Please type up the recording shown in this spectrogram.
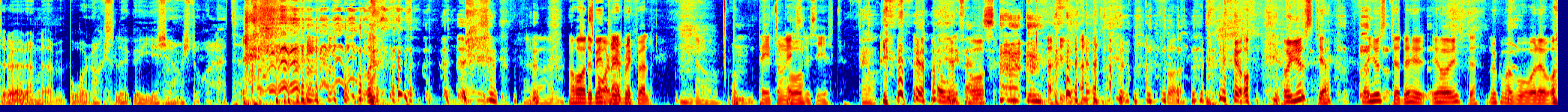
den där med borax, lägga i kärnstålet. Ja det blir en trevlig kväll. Ja. Mm. Patreon Ja. exklusivt. Ja. Onlyfans. Fan. ja, och just ja. ja just ja, det är, ja just det. Nu kommer jag på vad det var.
